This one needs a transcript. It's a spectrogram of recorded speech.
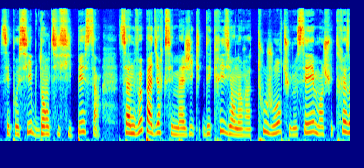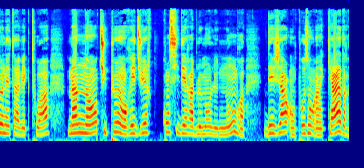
c'est possible d'anticiper ça. Ça ne veut pas dire que c'est magique. Des crises, il y en aura toujours, tu le sais. Moi, je suis très honnête avec toi. Maintenant, tu peux en réduire considérablement le nombre déjà en posant un cadre.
